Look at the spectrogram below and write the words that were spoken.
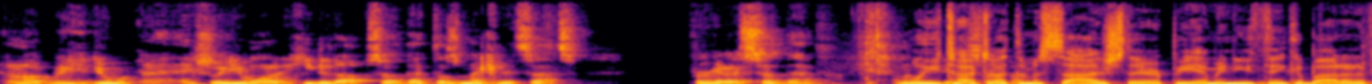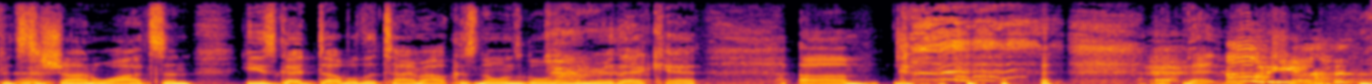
I don't know, but you do actually you want it heated up, so that doesn't make any sense. Forget I said that. Well, you talked about the massage therapy. I mean, you think about it. If it's yeah. Deshaun Watson, he's got double the timeout because no one's going near that cat. Um, that, How do you,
